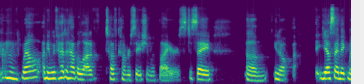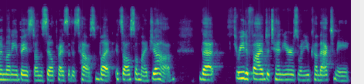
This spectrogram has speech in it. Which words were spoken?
well, I mean, we've had to have a lot of tough conversation with buyers to say, um, you know, yes, I make my money based on the sale price of this house, but it's also my job that three to five to 10 years when you come back to me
